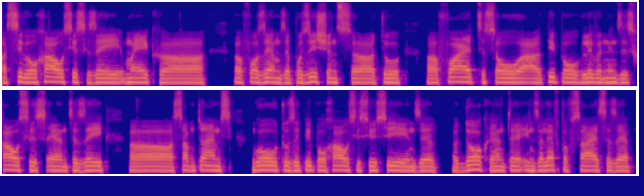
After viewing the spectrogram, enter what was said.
civil houses they make for them the positions to Uh, fight. So uh, people living in these houses and they uh, sometimes go to the people houses you see in the dock and in the left of side the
